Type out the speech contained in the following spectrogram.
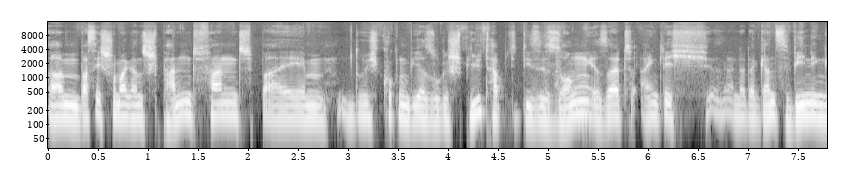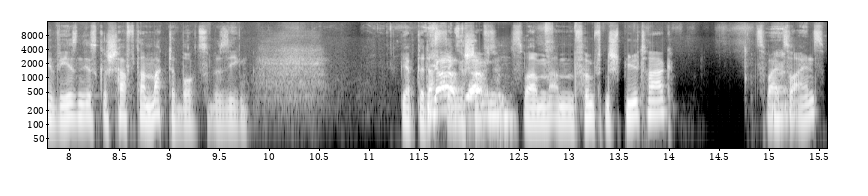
Ähm, was ich schon mal ganz spannend fand beim Durchgucken, wie ihr so gespielt habt, die Saison, ihr seid eigentlich einer der ganz wenigen gewesen, die es geschafft haben, Magdeburg zu besiegen. Wie habt ihr das ja, denn geschafft? Es war am, am, fünften Spieltag, 2 ja. zu 1.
